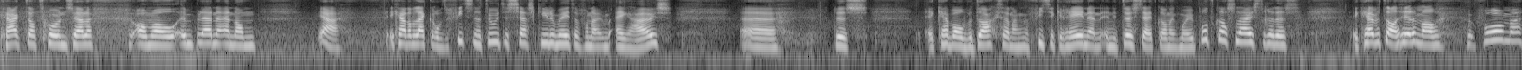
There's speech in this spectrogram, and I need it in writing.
ga ik dat gewoon zelf allemaal inplannen. En dan, ja, ik ga er lekker op de fiets naartoe. Het is 6 kilometer vanuit mijn eigen huis. Uh, dus ik heb al bedacht en dan fiets ik erheen. En in die tussentijd kan ik mooie podcast luisteren. Dus ik heb het al helemaal voor me.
